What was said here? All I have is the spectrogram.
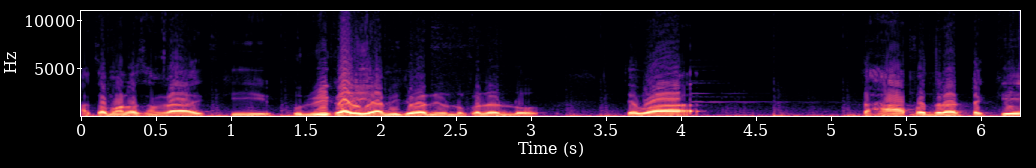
आता मला सांगा की पूर्वी काळी आम्ही जेव्हा निवडणुका लढलो तेव्हा दहा पंधरा टक्के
